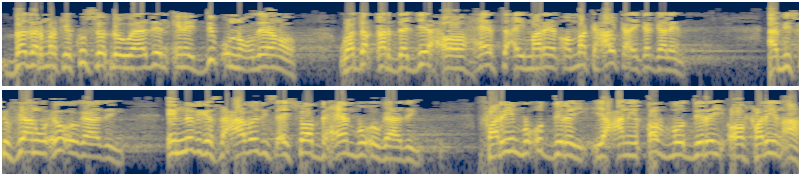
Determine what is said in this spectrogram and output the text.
beder markay ku soo dhowaadeen inay dib u noqdeenoo waddo qardajeex oo xeebta ay mareen oo marka halka ay ka galeen. Abi sufyaan wuxuu ogaaday in nebiga saxaabadiis ay soo baxeen buu ogaaday. Fariin buu u diray yacni qof buu diray oo fariin ah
